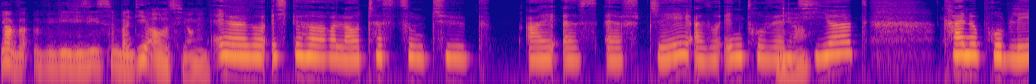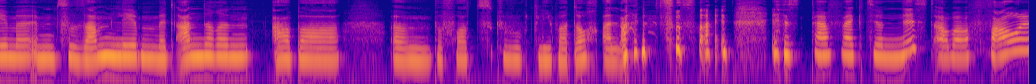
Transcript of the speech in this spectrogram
ja, wie, wie sieht es denn bei dir aus, Jungen? Also ich gehöre laut Test zum Typ ISFJ, also introvertiert, ja. keine Probleme im Zusammenleben mit anderen, aber ähm, bevorzugt lieber doch alleine zu sein. Ist Perfektionist, aber faul,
